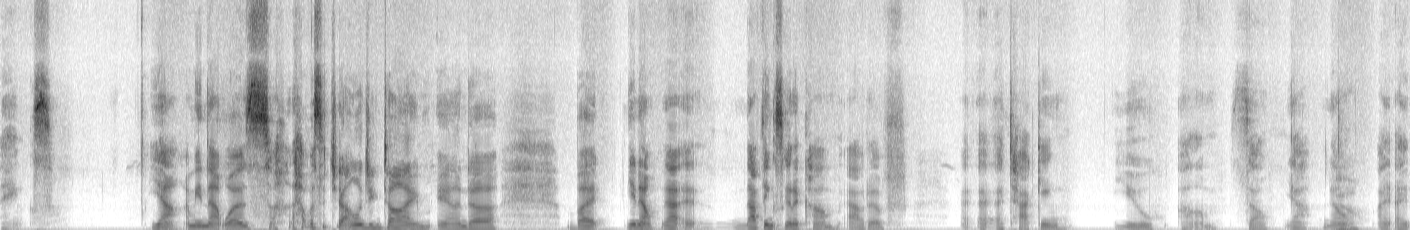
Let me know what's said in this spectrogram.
Thanks. Yeah, I mean that was that was a challenging time, and uh, but you know that nothing's going to come out of a- attacking you. Um, so yeah, no, I, I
